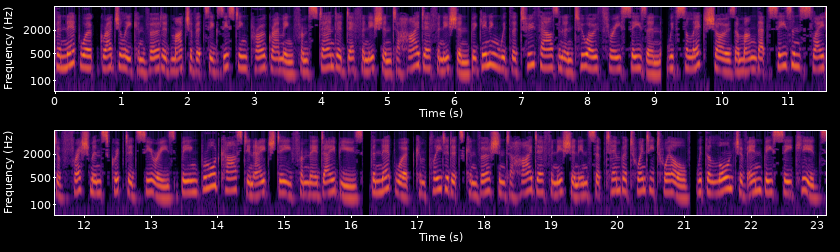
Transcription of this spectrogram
The network gradually converted much of its existing programming from standard definition to high definition beginning with the 2002–03 season, with select shows among that season's slate of freshman scripted series being broadcast in HD from their debuts. The network completed its conversion to high definition in September 2012, with the launch of NBC Kids,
